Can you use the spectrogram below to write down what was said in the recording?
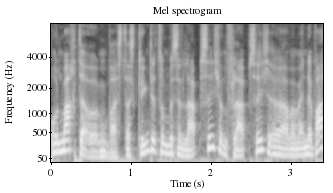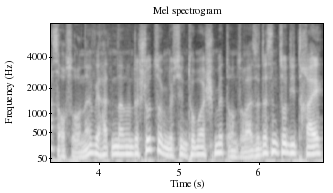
und macht da irgendwas. Das klingt jetzt so ein bisschen lapsig und flapsig, äh, aber am Ende war es auch so. Ne? Wir hatten dann Unterstützung durch den Thomas Schmidt und so. Also das sind so die drei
